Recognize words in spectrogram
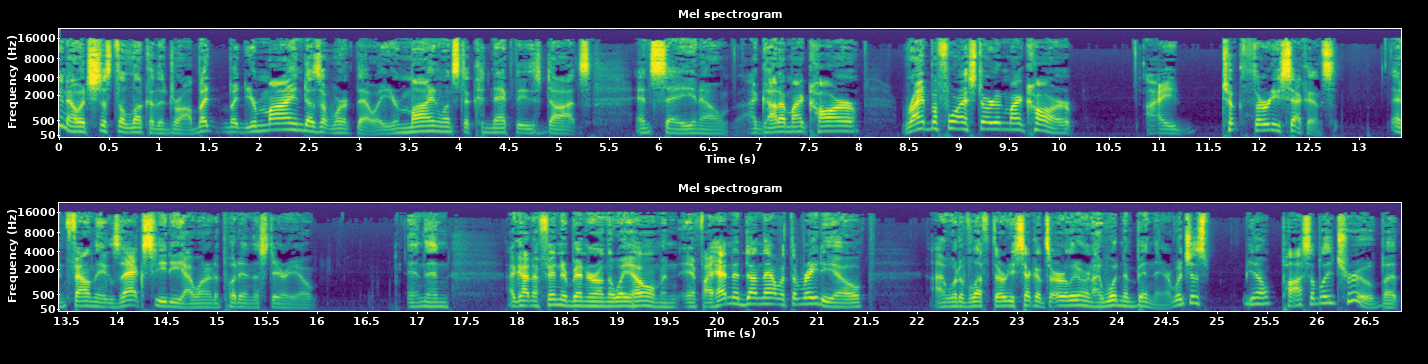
you know, it's just the luck of the draw. But but your mind doesn't work that way. Your mind wants to connect these dots and say, you know, I got in my car right before I started my car. I took 30 seconds and found the exact CD I wanted to put in the stereo. And then I got in a fender bender on the way home. And if I hadn't have done that with the radio, I would have left 30 seconds earlier and I wouldn't have been there, which is, you know, possibly true. But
